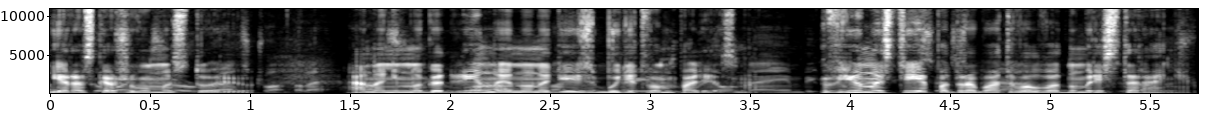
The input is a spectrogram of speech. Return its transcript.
Я расскажу вам историю. Она немного длинная, но, надеюсь, будет вам полезна. В юности я подрабатывал в одном ресторане.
